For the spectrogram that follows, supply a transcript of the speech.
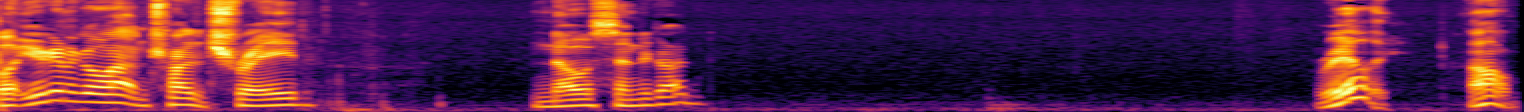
But you're going to go out and try to trade Noah Syndergaard? Really? Oh.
